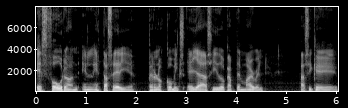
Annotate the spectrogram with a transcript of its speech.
es Photon en esta serie, pero en los cómics ella ha sido Captain Marvel. Así que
